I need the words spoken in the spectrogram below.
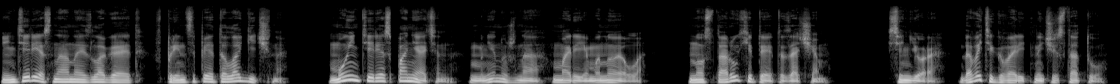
Интересно она излагает, в принципе, это логично. Мой интерес понятен, мне нужна Мария Мануэлла. Но старухе-то это зачем? Сеньора, давайте говорить на чистоту.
